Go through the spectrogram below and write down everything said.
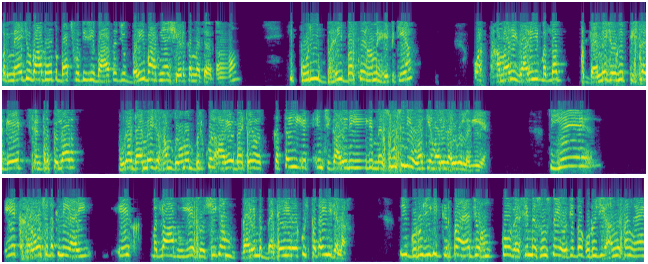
पर मैं जो बात हूँ तो बहुत छोटी सी बात है, जो बड़ी बात यहाँ शेयर करना चाहता हूँ, कि पूरी भरी बस ने हमें हिट किया, और हमारी गाड़ी मतलब डैमेज हो गई, पिछला गेट सेंटर पिलर पूरा डैमेज हम दोनों बिल्कुल आगे बैठे और कतई एक इंच गाड़ी नहीं महसूस ही नहीं हुआ कि हमारी गाड़ी को लगी है। तो ये एक खरोच तक नहीं आई। एक मतलब आप ये सोचिए कि हम गाड़ी में बैठे ही रहे, कुछ पता ही नहीं चला। तो ये गुरु जी की कृपा है, जो हमको वैसे महसूस नहीं होती तो गुरु जी अंग संग है,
